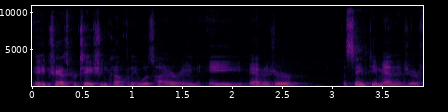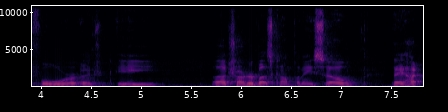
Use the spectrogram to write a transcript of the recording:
A transportation company was hiring a manager, a safety manager for a, a, a charter bus company. So they hi-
